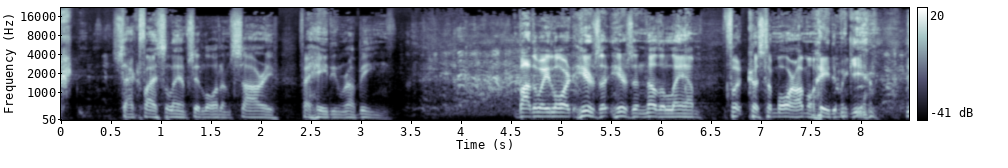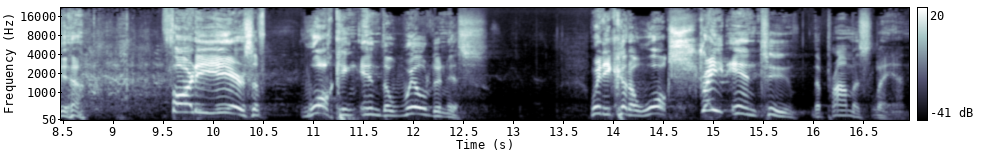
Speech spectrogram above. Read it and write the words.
sacrifice the lamb. Said, Lord, I'm sorry for hating Rabin. By the way, Lord, here's, a, here's another lamb because tomorrow I'm going to hate him again. you know? 40 years of walking in the wilderness when he could have walked straight into the promised land.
